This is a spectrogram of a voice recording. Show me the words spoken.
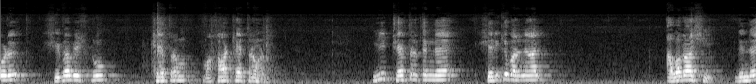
തുള്ളക്കോട് ശിവവിഷ്ണു ക്ഷേത്രം മഹാക്ഷേത്രമാണ്. ഈ ക്ഷേത്രത്തിന്റെ ശരിക്കു പറഞ്ഞാൽ അവകാശി ഇതിന്റെ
